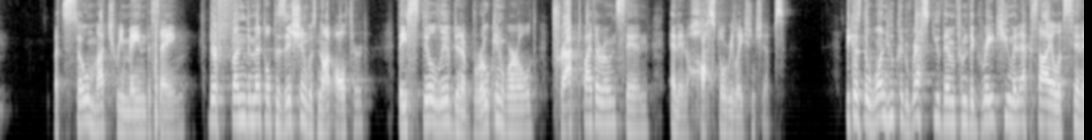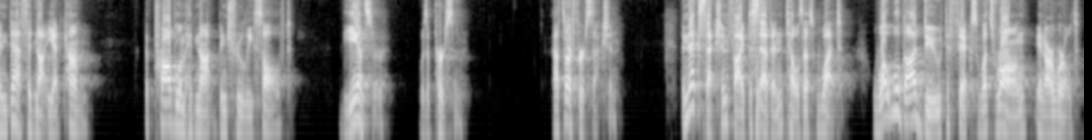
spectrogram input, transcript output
but so much remained the same. Their fundamental position was not altered. They still lived in a broken world, trapped by their own sin, and in hostile relationships. Because the one who could rescue them from the great human exile of sin and death had not yet come. The problem had not been truly solved. The answer was a person. That's our first section. The next section, 5 to 7, tells us what? What will God do to fix what's wrong in our world?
